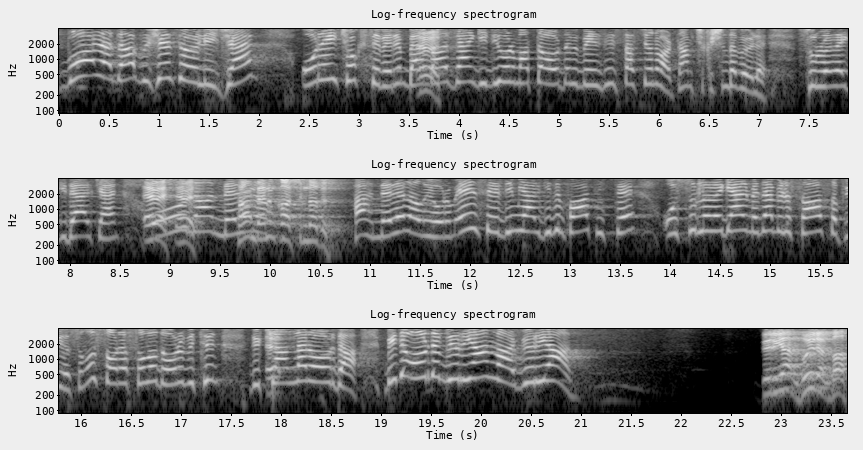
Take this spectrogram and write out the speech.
Bu arada bir şey söyleyeceğim. Orayı çok severim. Ben Evet. bazen gidiyorum hatta orada bir benzin istasyonu var. Tam çıkışında böyle surlara giderken. Evet evet. Oradan neler Tam benim karşımdadır. Hah neler alıyorum. En sevdiğim yer gidin Fatih'te. O surlara gelmeden böyle sağa sapıyorsunuz. Sonra sola doğru bütün dükkanlar orada. Bir de orada büryan var büryan. Büryan buyurun bak.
